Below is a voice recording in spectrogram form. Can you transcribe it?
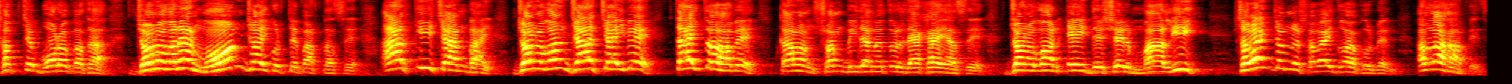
সবচেয়ে বড় কথা, জনগণের মন জয় করতে পারতাছে। আর কি চান ভাই? জনগণ যা চাইবে তাই তো হবে। কারণ সংবিধানে তো লেখাই আছে, জনগণ এই দেশের মালিক। সবার জন্য সবাই দোয়া করবেন। আল্লাহ হাফেজ।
